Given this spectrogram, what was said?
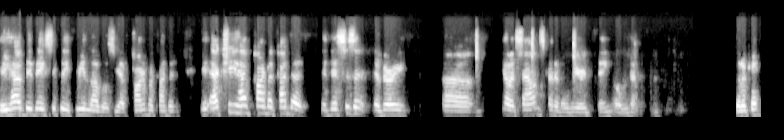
you have the basically three levels you have karma kanda you actually have karma kanda and this is a, a very um, you know, it sounds kind of a weird thing. Oh, we got. Is that okay?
